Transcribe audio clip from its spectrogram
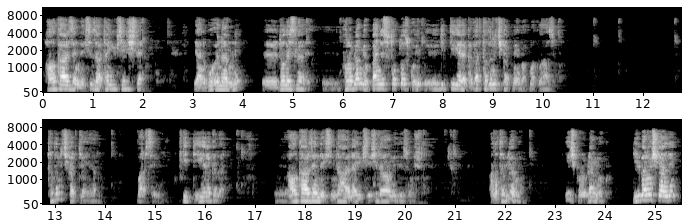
halka arz endeksi zaten yükselişte. Yani bu önemli. Dolayısıyla problem yok. Bence stop loss koyup gittiği yere kadar tadını çıkartmaya bakmak lazım. Tadını çıkartacaksın yani. Varsayım. Gittiği yere kadar. Halka arz endeksinde hala yükselişi devam ediyor sonuçta. Anlatabiliyor muyum? Hiç problem yok. Dilber hoş geldin.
